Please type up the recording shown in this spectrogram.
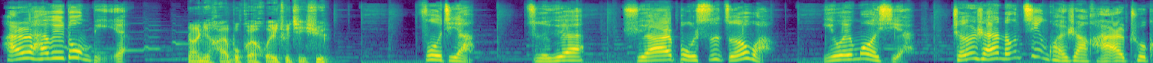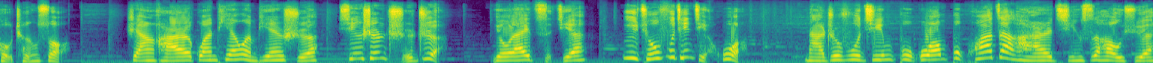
孩儿还未动笔。那你还不快回去继续？父亲，子曰：“学而不思则罔。”一味默写，诚然能尽快让孩儿出口成诵，然孩儿观天问篇时心生迟滞，由来此间，欲求父亲解惑。哪知父亲不光不夸赞孩儿勤思好学，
